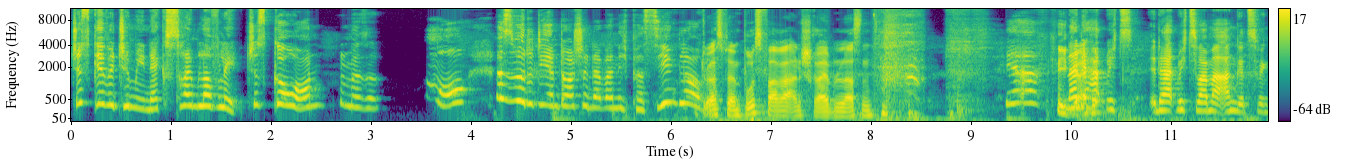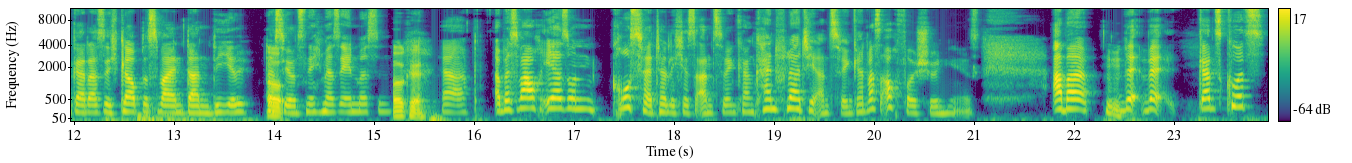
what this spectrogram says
just give it to me next time, lovely. Just go on. Und mir so, oh, das würde dir in Deutschland aber nicht passieren, glaube ich. Du hast beim Busfahrer anschreiben lassen. Ja. Nein, der hat, mich, der hat mich zweimal angezwinkert, also ich glaube, das war ein Done Deal, dass Oh. wir uns nicht mehr sehen müssen. Okay. Ja. Aber es war auch eher so ein großväterliches Anzwinkern, kein flirty Anzwinkern, was auch voll schön hier ist. Aber Hm. ganz kurz,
